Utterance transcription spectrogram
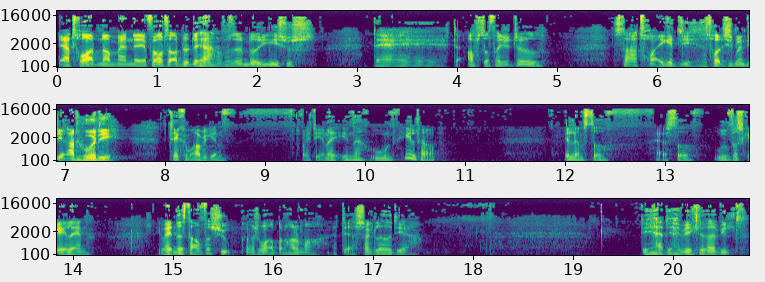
Jeg tror, at når man øh, får lov til at opleve det her, når man får til at møde Jesus, der, der opstod fra de døde, så jeg tror ikke, at de, så tror jeg simpelthen, de er ret hurtige til at komme op igen. Jeg tror ikke, de ender, ender ugen helt herop. Et eller andet sted, her et sted, uden for skalaen. Det var i nedstavn for syv generationer af Bornholmer, at det er så glade, de er. Det her, det har virkelig været vildt.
